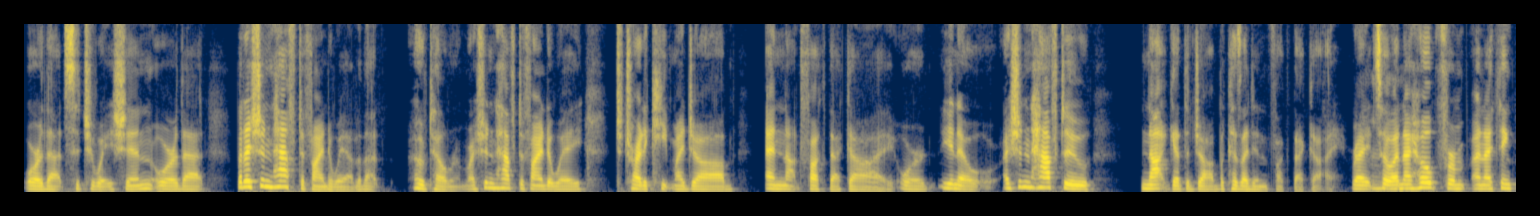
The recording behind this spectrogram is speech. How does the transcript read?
or that situation or that. But I shouldn't have to find a way out of that hotel room. I shouldn't have to find a way to try to keep my job and not fuck that guy. Or you know, I shouldn't have to not get the job because I didn't fuck that guy. Right. So, and mm-hmm. I hope from, and I think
